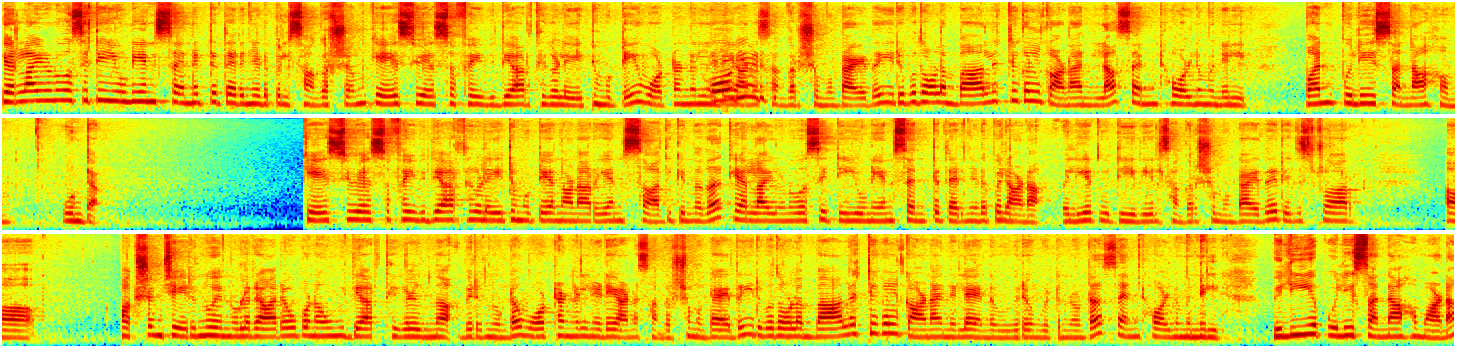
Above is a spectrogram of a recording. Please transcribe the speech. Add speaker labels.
Speaker 1: Kerala university union senate തെരഞ്ഞെടുപ്പിൽ സംഘർഷം K S U S F I വിദ്യാർത്ഥികൾ ഏറ്റുമുട്ടി വോട്ടെണ്ണലിനിടെയാണ് സംഘർഷമുണ്ടായത്. ഇരുപതോളം ബാലറ്റുകൾ കാണാനില്ല. സെനറ്റ് ഹാളിന് മുന്നിൽ വൻ പോലീസ് സന്നാഹം ഉണ്ട്. K S U S F I വിദ്യാർത്ഥികൾ ഏറ്റുമുട്ടിയെന്നാണ് അറിയാൻ സാധിക്കുന്നത്. കേരള യൂണിവേഴ്സിറ്റി യൂണിയൻ സെനറ്റ് തെരഞ്ഞെടുപ്പിലാണ് വലിയ രീതിയിൽ സംഘർഷമുണ്ടായത്. രജിസ്ട്രാർ പക്ഷം ചേരുന്നു എന്നുള്ളൊരു ആരോപണവും വിദ്യാർത്ഥികളിൽ നിന്ന് വരുന്നുണ്ട്. വോട്ടെണ്ണലിനിടെയാണ് സംഘർഷമുണ്ടായത്. ഇരുപതോളം ബാലറ്റുകൾ കാണാനില്ല എന്ന വിവരവും കിട്ടുന്നുണ്ട്. സെന്റ് ഹാളിന് മുന്നിൽ വലിയ പോലീസ് സന്നാഹമാണ്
